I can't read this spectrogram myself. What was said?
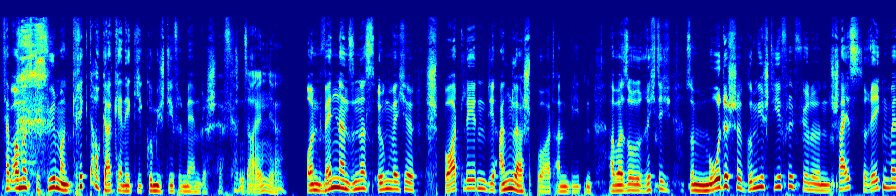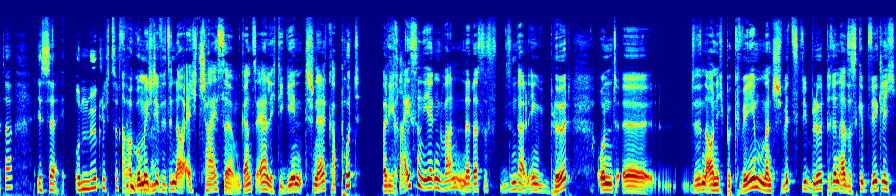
ich habe auch mal das Gefühl, man kriegt auch gar keine Gummistiefel mehr im Geschäft. Kann sein, ja. Und wenn, dann sind das irgendwelche Sportläden, die Anglersport anbieten. Aber so richtig, so modische Gummistiefel für einen scheiß Regenwetter ist ja unmöglich zu finden. Aber Gummistiefel sind auch echt scheiße. Ganz ehrlich, die gehen schnell kaputt, weil die reißen irgendwann, ne, das ist, die sind halt irgendwie blöd und äh, die sind auch nicht bequem, man schwitzt wie blöd drin. Also es gibt wirklich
